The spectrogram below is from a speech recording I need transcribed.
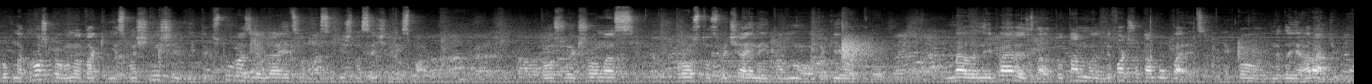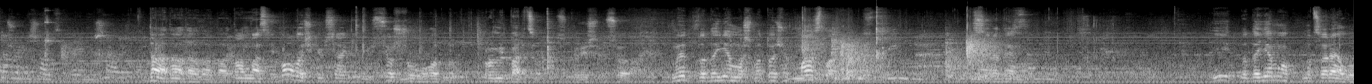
крупна крошка, воно так і смачніше, і текстура з'являється у нас і більш насичений смак. Тому що якщо у нас просто звичайний там, ну, такий от е, мелений перець, да, то там не факт, що там був перець. Ніхто не дає гарантію. що. Так, так, так, так. Там у нас і палочки всякі, і все, що угодно, крім перця, скоріше всього. Ми додаємо шматочок масла всередину і додаємо моцарелу.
